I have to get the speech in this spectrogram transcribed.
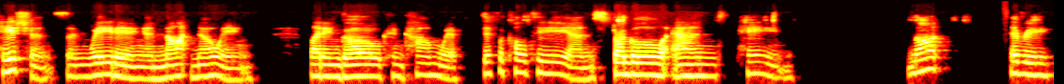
patience and waiting and not knowing. Letting go can come with difficulty and struggle and pain. Not every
